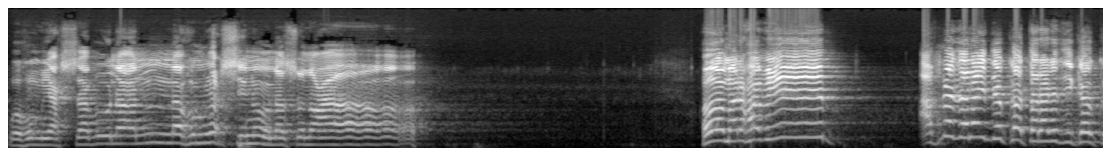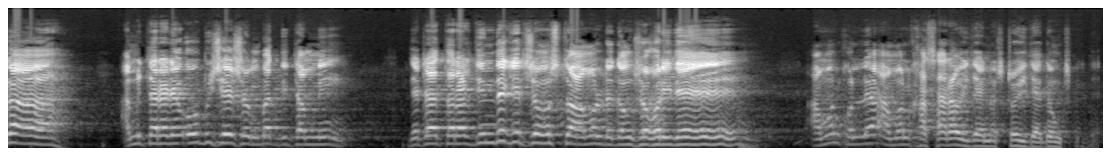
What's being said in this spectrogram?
وهم يحسبون أنهم يحسنون صنعا. ও আমার হাবিব আপনার জানাই দেখ, তারারে জিকাউকা আমি তারারে ও বিষয়ে সংবাদ দিতাম নি, যেটা তারার জিন্দগির সমস্ত আমলটা ধ্বংস করি দে। আমল করলে আমল খাসারা হয়ে যায়, নষ্ট হয়ে যায়, ধ্বংস হয়ে যায়।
